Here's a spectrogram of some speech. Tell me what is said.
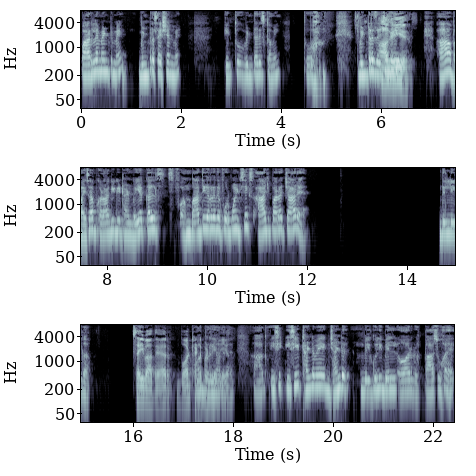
पार्लियामेंट में विंटर सेशन में एक तो विंटर इज़ कमिंग तो विंटर आ सेशन गई है। हाँ भाई साहब कड़ाके की ठंड। भैया कल हम बात ही कर रहे थे 4.6 आज पारा चार है। दिल्ली का। सही बात है यार बहुत ठंड पड़ रही है भैया। हाँ। तो इसी इसी ठंड में एक झंड बिल्कुल ही बिल और पास हुआ है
